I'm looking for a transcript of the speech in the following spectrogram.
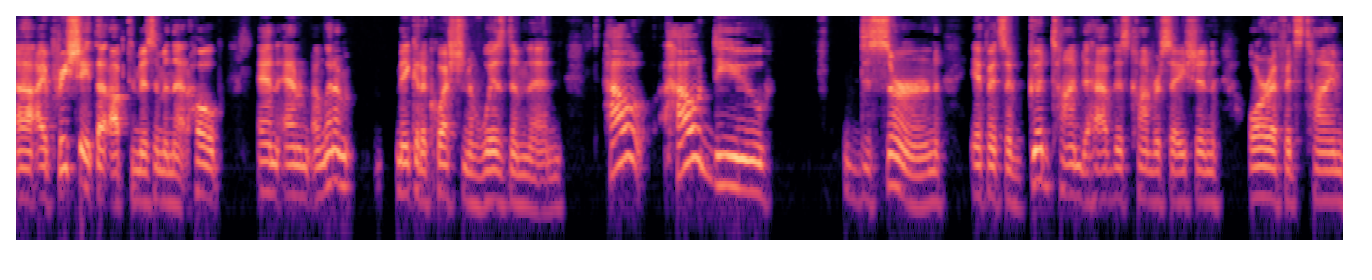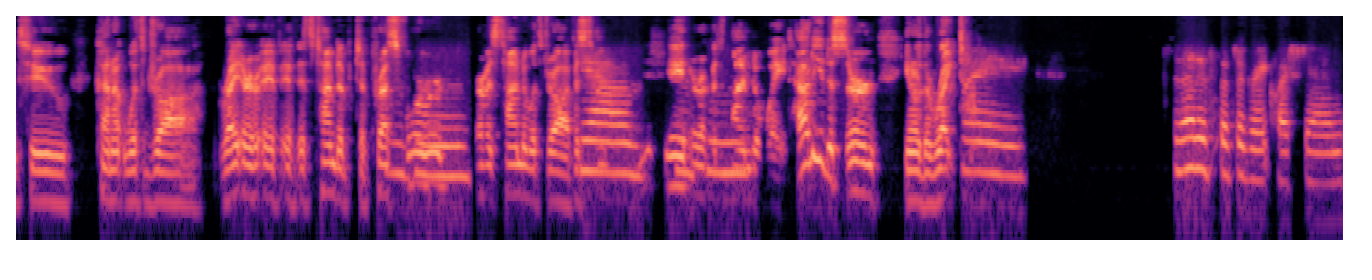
Uh, i appreciate that optimism and that hope. And and i'm going to make it a question of wisdom then. How how do you discern if it's a good time to have this conversation or if it's time to kind of withdraw right or if, if it's time to, to press mm-hmm. forward or if it's time to withdraw if it's yeah. time to initiate mm-hmm. or if it's time mm-hmm. to wait how do you discern you know the right time that is such a great question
